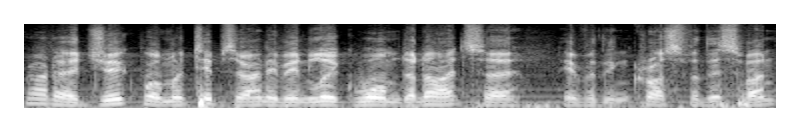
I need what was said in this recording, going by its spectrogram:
Righto, Duke. Well, my tips have only been lukewarm tonight, so everything crossed for this one.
